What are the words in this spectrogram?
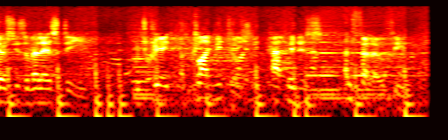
doses of LSD, which create a climate of happiness and fellow feeling.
